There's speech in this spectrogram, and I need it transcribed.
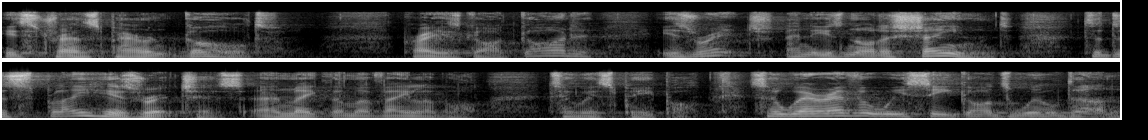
It's transparent gold. Praise God. God is rich and he's not ashamed to display his riches and make them available to his people. So wherever we see God's will done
